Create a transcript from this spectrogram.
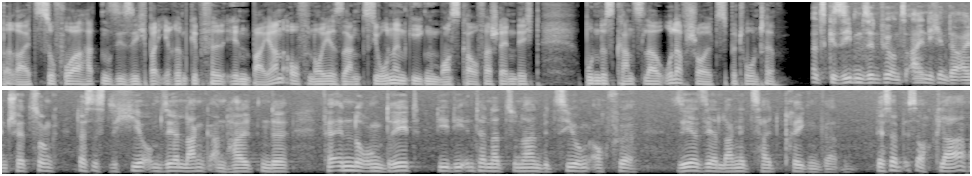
Bereits zuvor hatten sie sich bei ihrem Gipfel in Bayern auf neue Sanktionen gegen Moskau verständigt. Bundeskanzler Olaf Scholz betonte. Als G7 sind wir uns einig in der Einschätzung, dass es sich hier um sehr lang anhaltende Veränderungen dreht, die die internationalen Beziehungen auch für sehr, sehr lange Zeit prägen werden. Deshalb ist auch klar,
